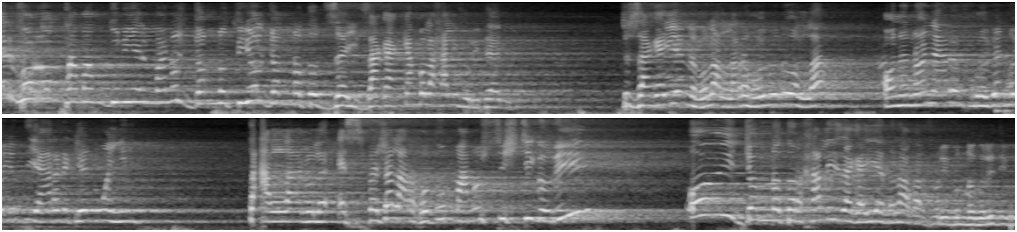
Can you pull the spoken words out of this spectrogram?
এরপরও তামাম দুনিয়ার মানুষ জন্নতীয় জন্নত যাই জাগা একখান বলে খালি ভরি থাকে তো জাগাই না বলে আল্লাহরে হইব তো আল্লাহ অনন্য আর প্রয়োজন হইতে আর কে নোয়াইম? তা আল্লাহ বলে স্পেশাল আর হতুন মানুষ সৃষ্টি করি, ওই জন্নতর খালি জায়গায় এনে আবার পরিপূর্ণ করে দিব।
